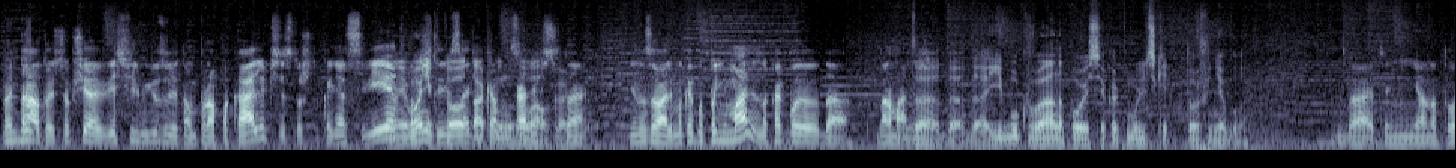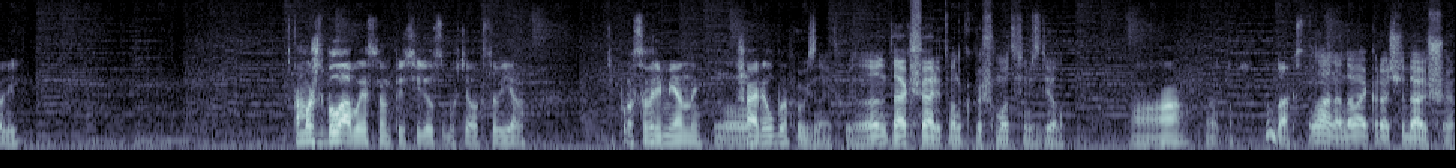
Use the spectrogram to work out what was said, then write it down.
Ну да, то есть вообще весь фильм юзали там про апокалипсис, то, что конец света. Но его никто так не называл, как да, бы. не называли. Мы как бы понимали, но как бы, да, нормально. Да, да, да. И буквы А на поясе, как в мультике, тоже не было. Да, это не Анатолий. А может была бы, если он переселился бы в тело Ксавьера. Типа современный. Ну, Шарил бы. Хуй знает, хуй знает. Он так шарит, вон какой шмот всем сделал. А, это- ну да, кстати. Ладно, давай, короче, дальше.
